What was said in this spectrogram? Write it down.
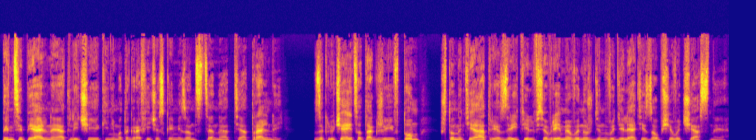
Принципиальное отличие кинематографической мизансцены от театральной заключается также и в том, что на театре зритель все время вынужден выделять из общего частное.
